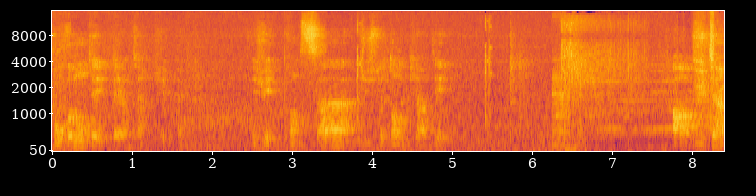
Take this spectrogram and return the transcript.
pour remonter. D'ailleurs, tiens, je vais, et je vais prendre ça, juste le temps de pirater. Oh putain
